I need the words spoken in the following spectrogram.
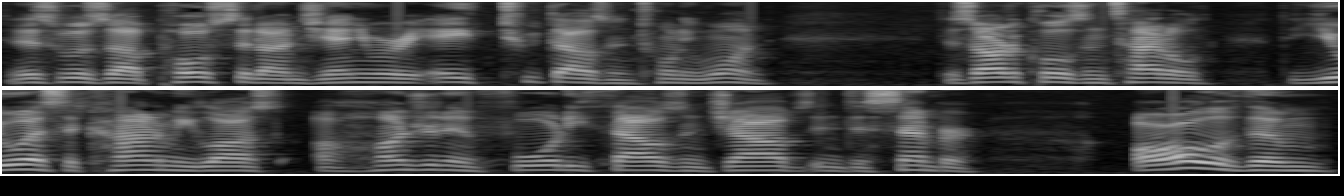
This was uh, posted on January eighth, two thousand twenty-one. This article is entitled "The U.S. economy lost one hundred and forty thousand jobs in December. All of them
